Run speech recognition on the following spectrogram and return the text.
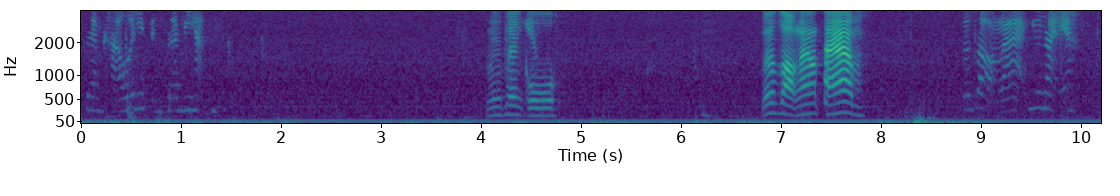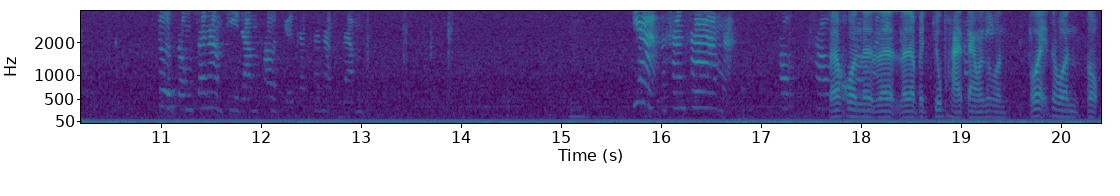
เพื่อนเขาที่เป็นเพื่อนพี่หันไม่ใช่เพื่อนกูเบอร์สองกันน้องแต้มเบอร์สองละอยู่ไหนอะ อยู่ตรงสนามสีดำเปล่าเจอกันสนามดำพี่หันข้างๆอะเขาเขาแล้วคนเราเราเราจะไปจุ๊บหายแตงมาทุกคนโอ้ยทุกคนตก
